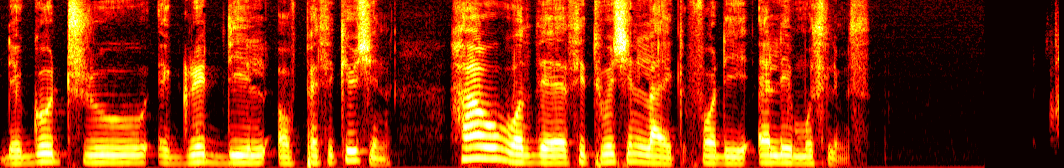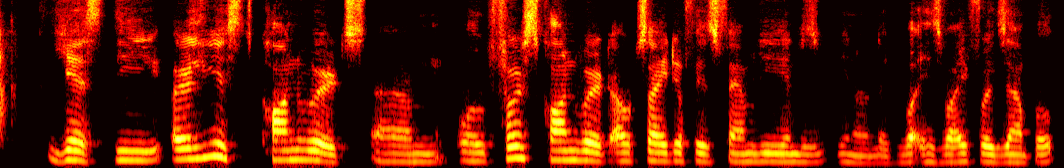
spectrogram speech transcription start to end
they go through a great deal of persecution. How was the situation like for the early Muslims? Yes, the earliest converts, um, well, first convert outside of his family and his, you know, like his wife, for example,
